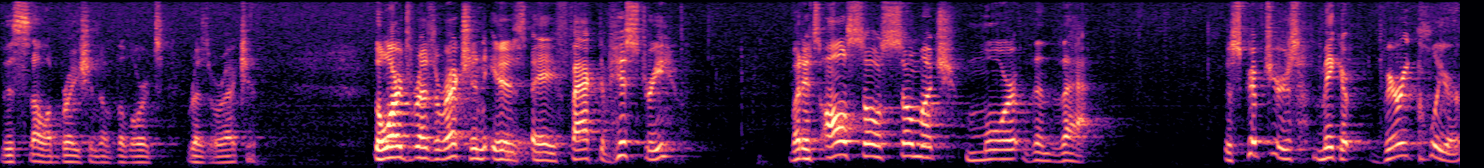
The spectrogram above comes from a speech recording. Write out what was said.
this celebration of the Lord's resurrection. The Lord's resurrection is a fact of history, but it's also so much more than that. The scriptures make it very clear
